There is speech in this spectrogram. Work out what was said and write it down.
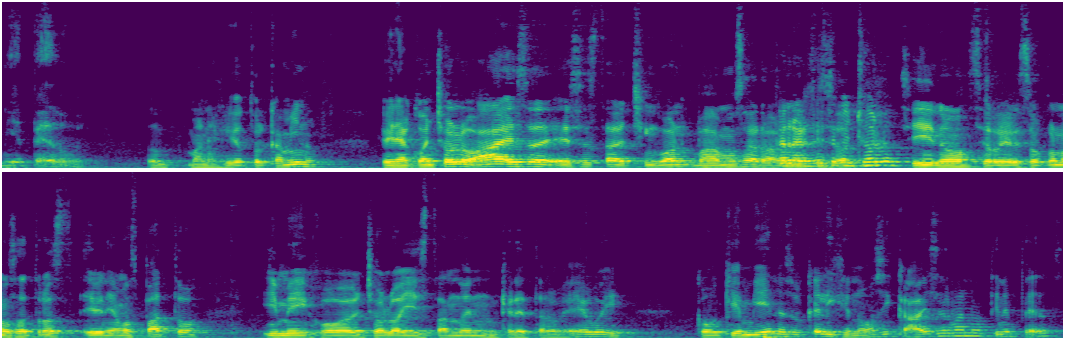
Ni de pedo, güey. Manejé yo todo el camino. Y venía con Cholo, ah, esa, esa está chingón, vamos a grabar ¿Te regresaste con episodio". Cholo? Sí, no, se regresó con nosotros y veníamos pato. Y me dijo el Cholo ahí estando en Querétaro, eh, güey, ¿con quién vienes o qué? Le dije, no, si cabes, hermano, tiene pedos.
